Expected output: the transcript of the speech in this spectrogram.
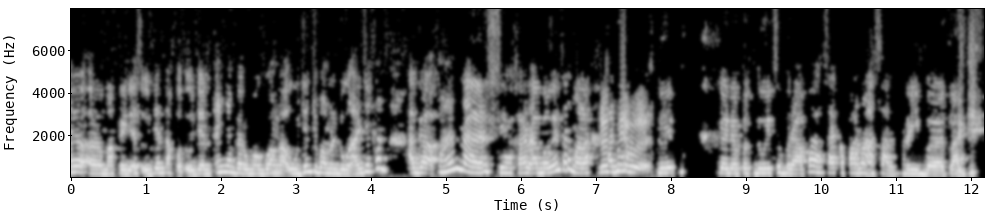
ayo eh, pakai jas hujan takut hujan. Eh nyampe rumah gue nggak hujan cuma mendung aja kan agak panas ya kan? Abangnya ntar malah aduh duit gak dapet duit seberapa saya kepanasan. Ribet lagi.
